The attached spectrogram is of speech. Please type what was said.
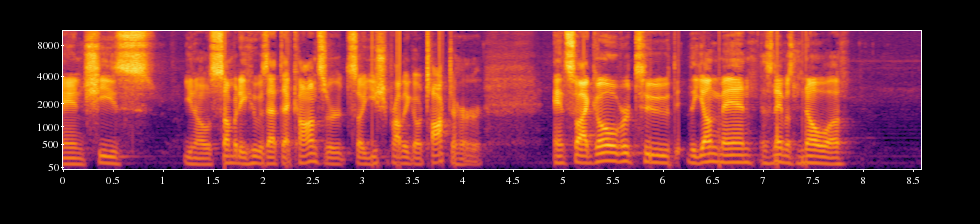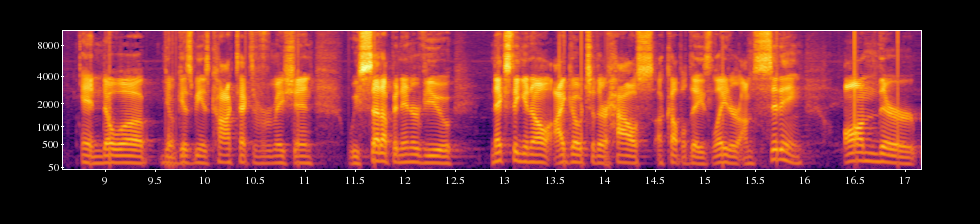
And she's, you know, somebody who was at that concert. So you should probably go talk to her. And so I go over to the young man. His name is Noah. And Noah, you know, gives me his contact information. We set up an interview. Next thing you know, I go to their house a couple days later. I'm sitting on their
